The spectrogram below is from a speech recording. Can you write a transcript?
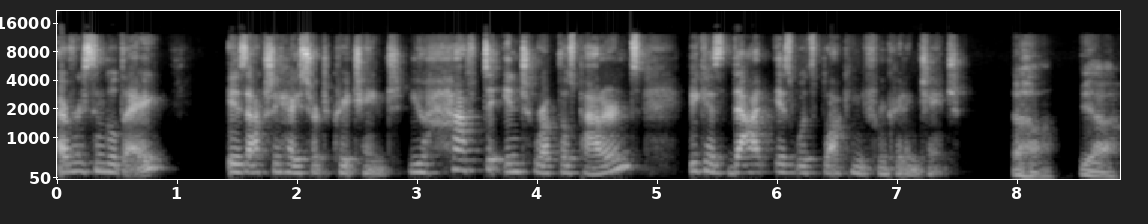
every single day is actually how you start to create change. You have to interrupt those patterns because that is what's blocking you from creating change. Uh-huh. Yeah.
